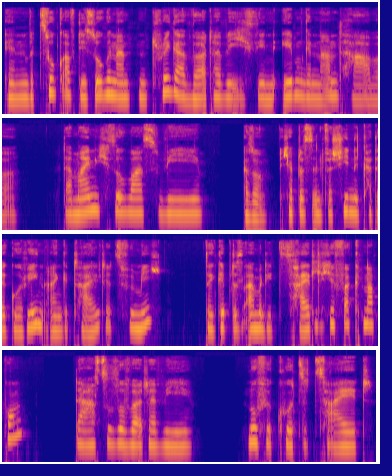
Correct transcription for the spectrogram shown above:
In Bezug auf die sogenannten Triggerwörter, wie ich sie eben genannt habe, da meine ich sowas wie, also ich habe das in verschiedene Kategorien eingeteilt jetzt für mich. Da gibt es einmal die zeitliche Verknappung. Da hast du so Wörter wie nur für kurze Zeit,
